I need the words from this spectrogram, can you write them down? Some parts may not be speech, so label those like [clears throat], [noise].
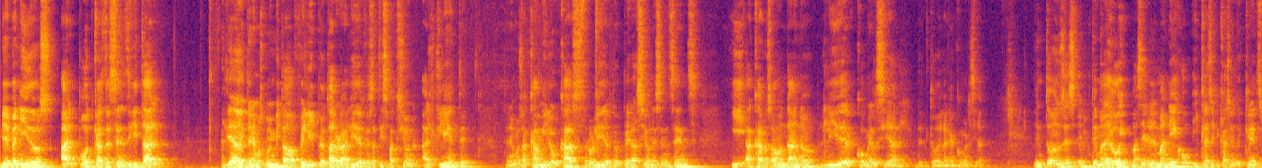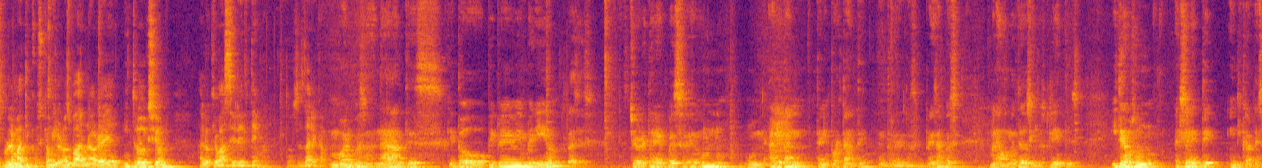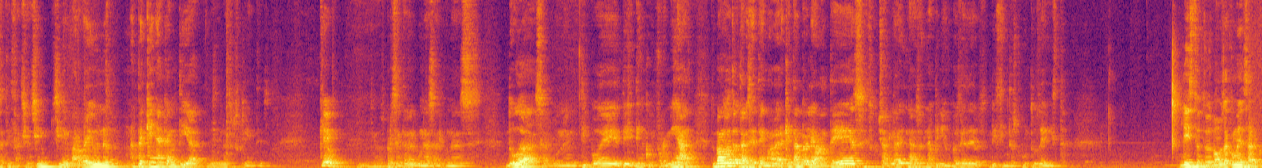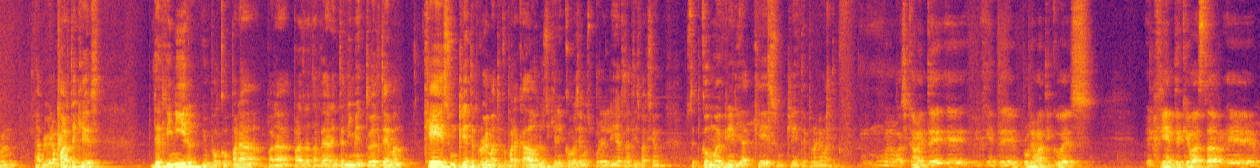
Bienvenidos al podcast de Sense Digital. El día de hoy tenemos como invitado a Felipe Otalora, líder de satisfacción al cliente. Tenemos a Camilo Castro, líder de operaciones en Sense. Y a Carlos Abondano, líder comercial de todo el área comercial. Entonces, el tema de hoy va a ser el manejo y clasificación de clientes problemáticos. Camilo nos va a dar una breve introducción a lo que va a ser el tema. Entonces, dale, Camilo. Bueno, pues nada, antes que todo, Pipe, bienvenido. Gracias. Chévere tener pues un, un área tan, tan importante dentro de nuestra empresa, pues manejamos más de 200 clientes y tenemos un excelente indicador de satisfacción. Sin, sin embargo, hay una, una, pequeña cantidad de nuestros clientes que nos presentan algunas, algunas dudas, algún tipo de, de, de, inconformidad. Entonces vamos a tratar ese tema, a ver qué tan relevante es, escuchar la, la, la opinión pues, desde distintos puntos de vista. Listo, entonces vamos a comenzar con la primera parte que es definir un poco para, para, para tratar de dar entendimiento del tema, qué es un cliente problemático para cada uno. Si quieren, comencemos por el líder de satisfacción. ¿Usted cómo definiría qué es un cliente problemático? Bueno, básicamente eh, el cliente problemático es el cliente que va a estar eh,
